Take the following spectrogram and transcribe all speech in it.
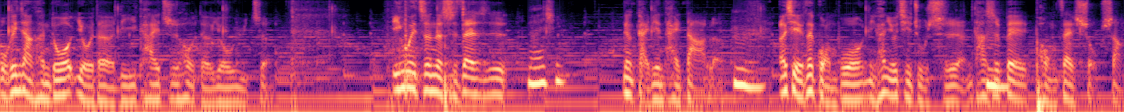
我跟你讲，很多有的离开之后得忧郁症，因为真的实在是没关系，那个改变太大了。嗯，而且在广播，你看，尤其主持人，他是被捧在手上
